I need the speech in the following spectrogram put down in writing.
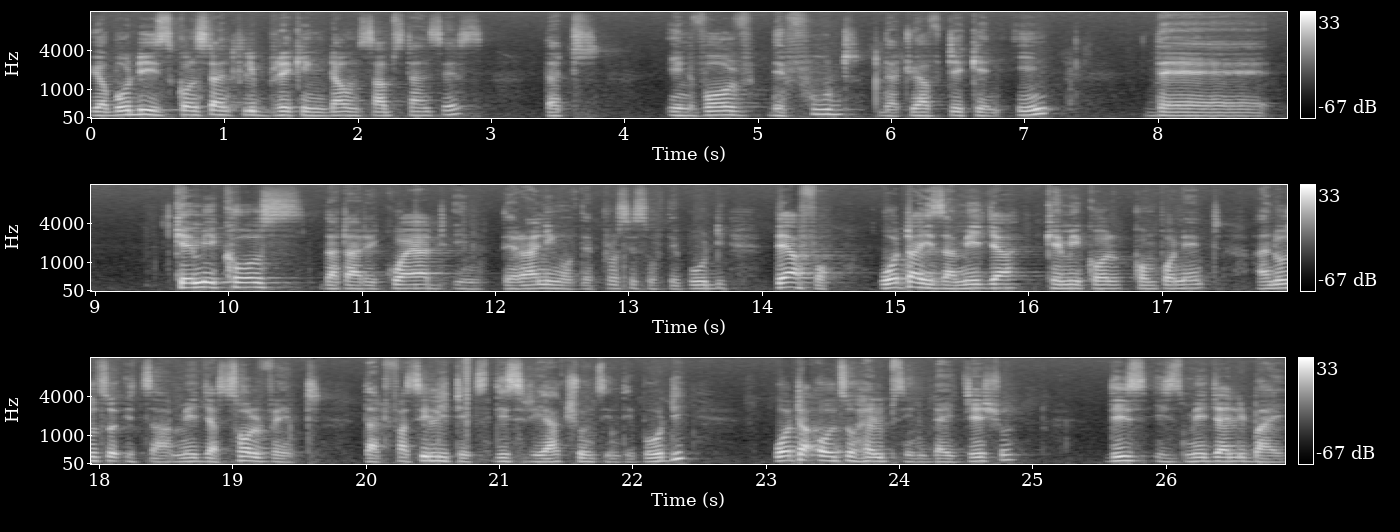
Your body is constantly breaking down substances that involve the food that you have taken in, the chemicals that are required in the running of the process of the body. Therefore, water is a major chemical component and also it's a major solvent that facilitates these reactions in the body. Water also helps in digestion. This is majorly by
